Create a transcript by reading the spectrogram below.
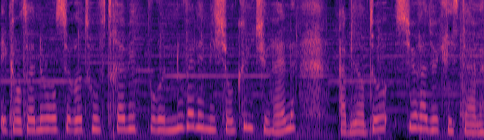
et quant à nous on se retrouve très vite pour une nouvelle émission culturelle. À bientôt sur Radio Cristal.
